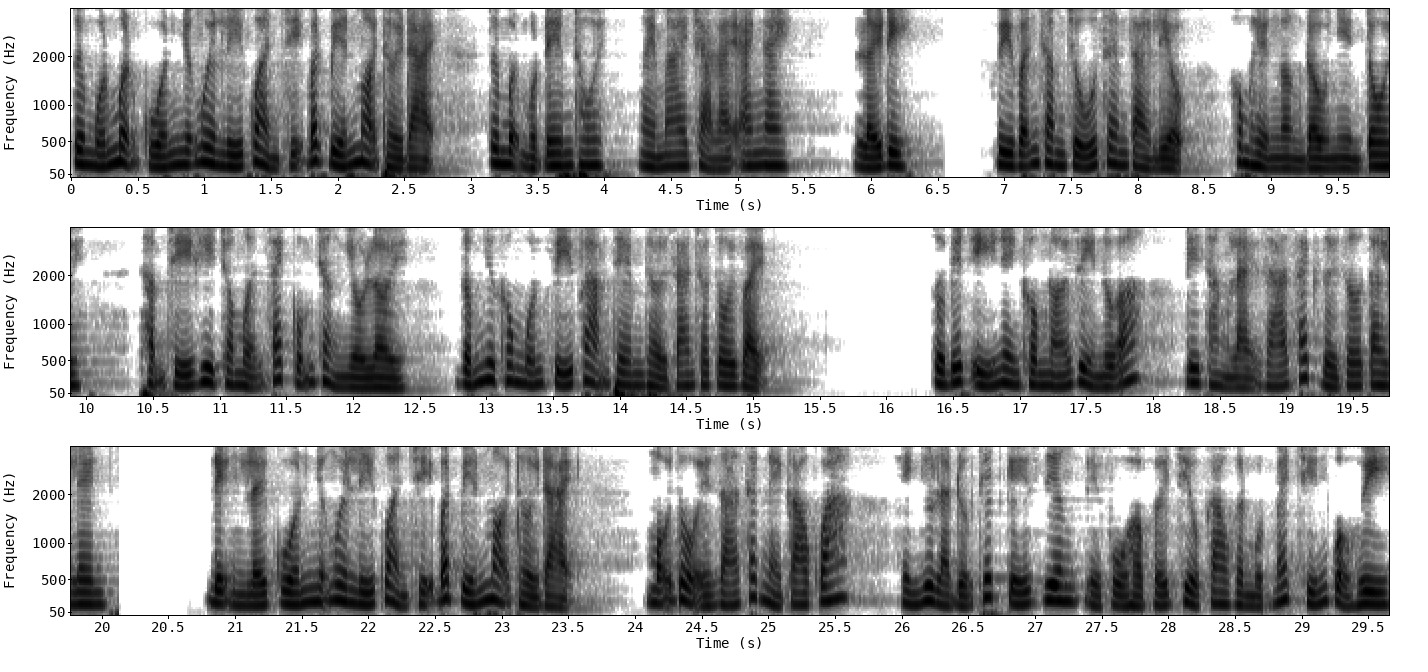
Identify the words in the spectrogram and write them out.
Tôi muốn mượn cuốn những nguyên lý quản trị bất biến mọi thời đại. Tôi mượn một đêm thôi, ngày mai trả lại anh ngay. Lấy đi. Huy vẫn chăm chú xem tài liệu, không hề ngẩng đầu nhìn tôi. Thậm chí khi cho mượn sách cũng chẳng nhiều lời, giống như không muốn phí phạm thêm thời gian cho tôi vậy. Tôi biết ý nên không nói gì nữa, đi thẳng lại giá sách rồi giơ tay lên. Định lấy cuốn những nguyên lý quản trị bất biến mọi thời đại. Mỗi tội giá sách này cao quá, hình như là được thiết kế riêng để phù hợp với chiều cao gần 1m9 của Huy.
